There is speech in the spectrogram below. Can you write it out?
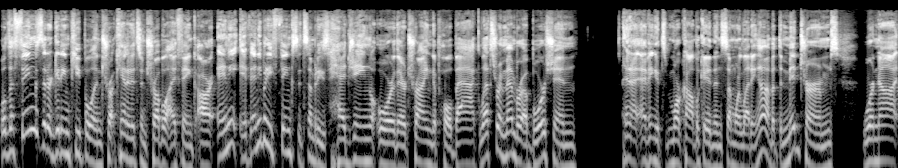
Well, the things that are getting people in tr- candidates in trouble, I think, are any if anybody thinks that somebody's hedging or they're trying to pull back. Let's remember abortion, and I, I think it's more complicated than some were letting on. But the midterms were not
